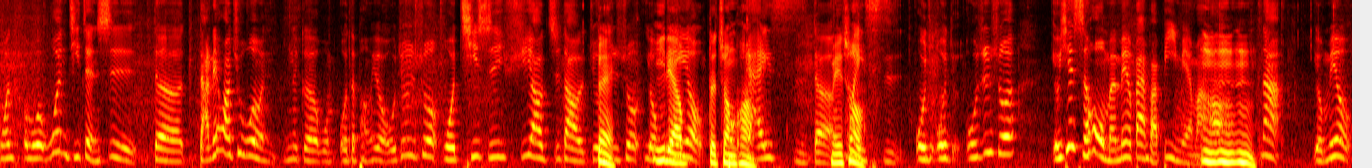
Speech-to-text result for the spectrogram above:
我我问急诊室的打电话去问那个我我的朋友，我就是说我其实需要知道，就是说有医疗没有的状况。不该死的没错。会死，我我我就是说有些时候我们没有办法避免嘛，嗯嗯，那有没有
